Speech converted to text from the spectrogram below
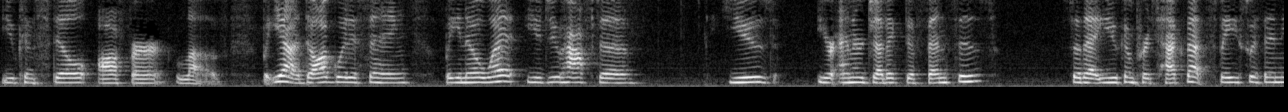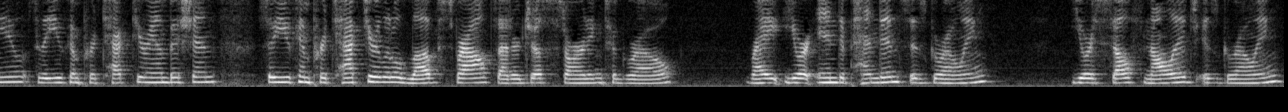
You can still offer love. But yeah, Dogwood is saying, but you know what? You do have to use your energetic defenses so that you can protect that space within you, so that you can protect your ambition, so you can protect your little love sprouts that are just starting to grow, right? Your independence is growing, your self knowledge is growing,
